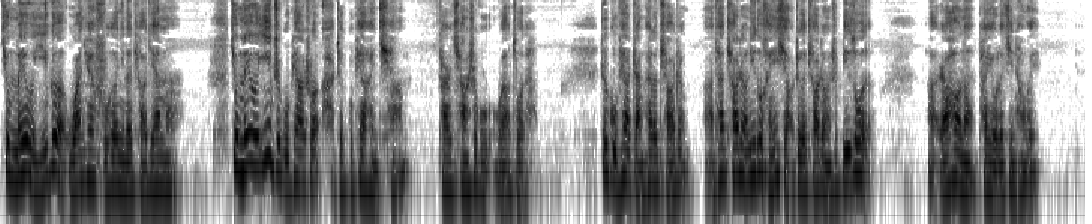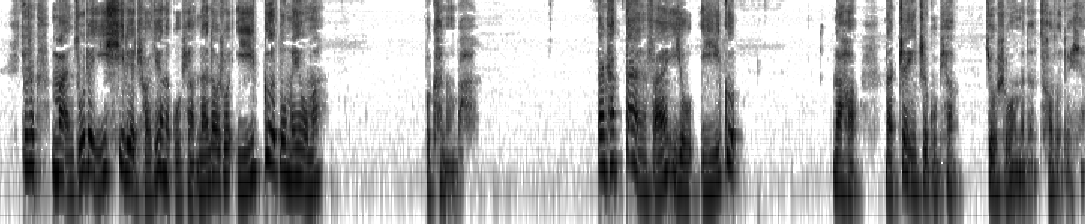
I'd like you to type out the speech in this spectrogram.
就没有一个完全符合你的条件吗？就没有一只股票说啊，这股票很强，它是强势股，我要做它。这股票展开了调整啊，它调整力度很小，这个调整是必做的。啊，然后呢，它有了进场位，就是满足这一系列条件的股票，难道说一个都没有吗？不可能吧。但是它但凡有一个，那好，那这一只股票就是我们的操作对象。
